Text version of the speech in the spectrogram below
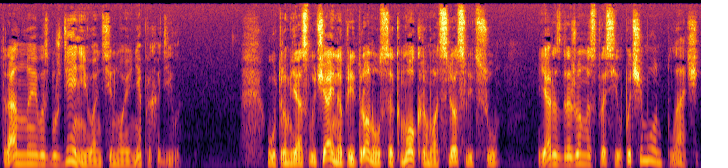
странное возбуждение у Антиноя не проходило. Утром я случайно притронулся к мокрому от слез лицу. Я раздраженно спросил, почему он плачет.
